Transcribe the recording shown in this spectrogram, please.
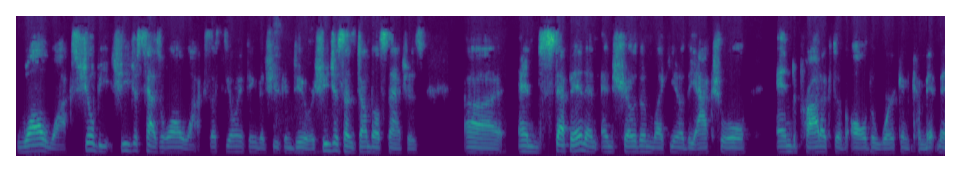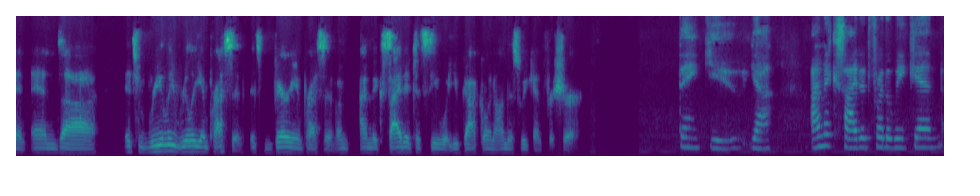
wall walks. She'll be she just has wall walks. That's the only thing that she can do, or she just has dumbbell snatches. Uh, and step in and, and show them like, you know, the actual end product of all the work and commitment. And uh it's really really impressive. It's very impressive. I'm i'm excited to see what you've got going on this weekend for sure. Thank you. Yeah. I'm excited for the weekend.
